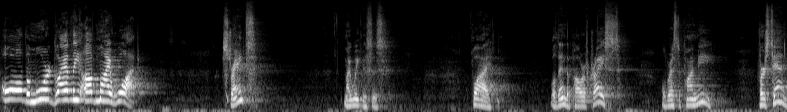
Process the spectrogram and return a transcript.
all the more gladly of my what? Strengths? My weaknesses. Why? Well, then the power of Christ will rest upon me. Verse 10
